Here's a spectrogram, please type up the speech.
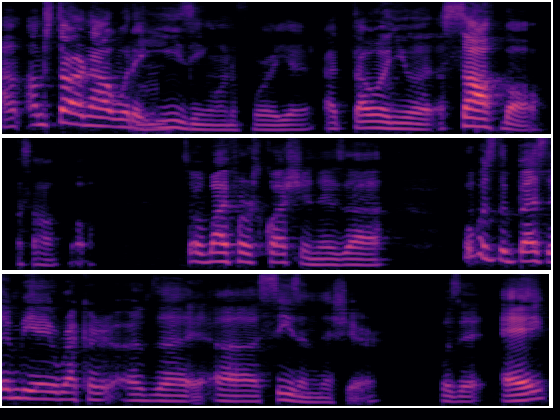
I'm, I'm starting out with an mm-hmm. easy one for you. I'm throwing you a, a, softball, a softball. So my first question is, uh, what was the best NBA record of the uh, season this year? Was it A,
